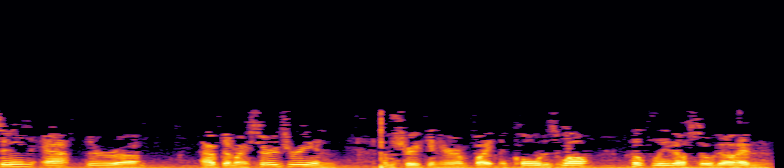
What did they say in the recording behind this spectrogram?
soon after uh, after my surgery. And I'm sure you can hear I'm fighting a cold as well. Hopefully, they'll still go ahead and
